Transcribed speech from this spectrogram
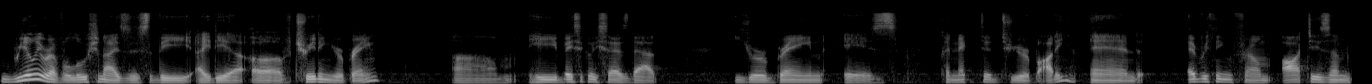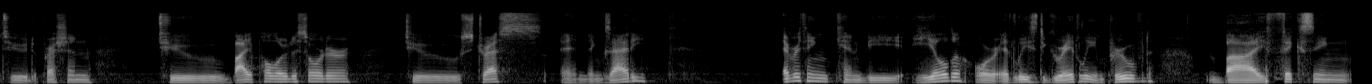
really revolutionizes the idea of treating your brain. Um, he basically says that your brain is connected to your body, and everything from autism to depression to bipolar disorder to stress and anxiety. Everything can be healed or at least greatly improved by fixing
